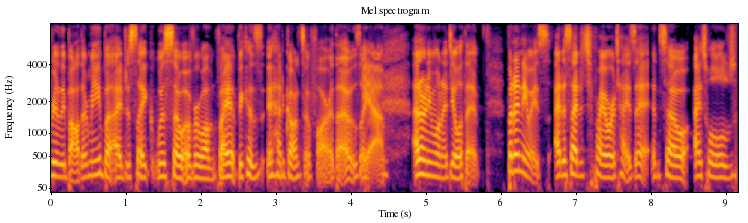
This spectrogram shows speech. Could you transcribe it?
really bother me, but I just like was so overwhelmed by it because it had gone so far that I was like yeah. I don't even want to deal with it. But anyways, I decided to prioritize it. And so I told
